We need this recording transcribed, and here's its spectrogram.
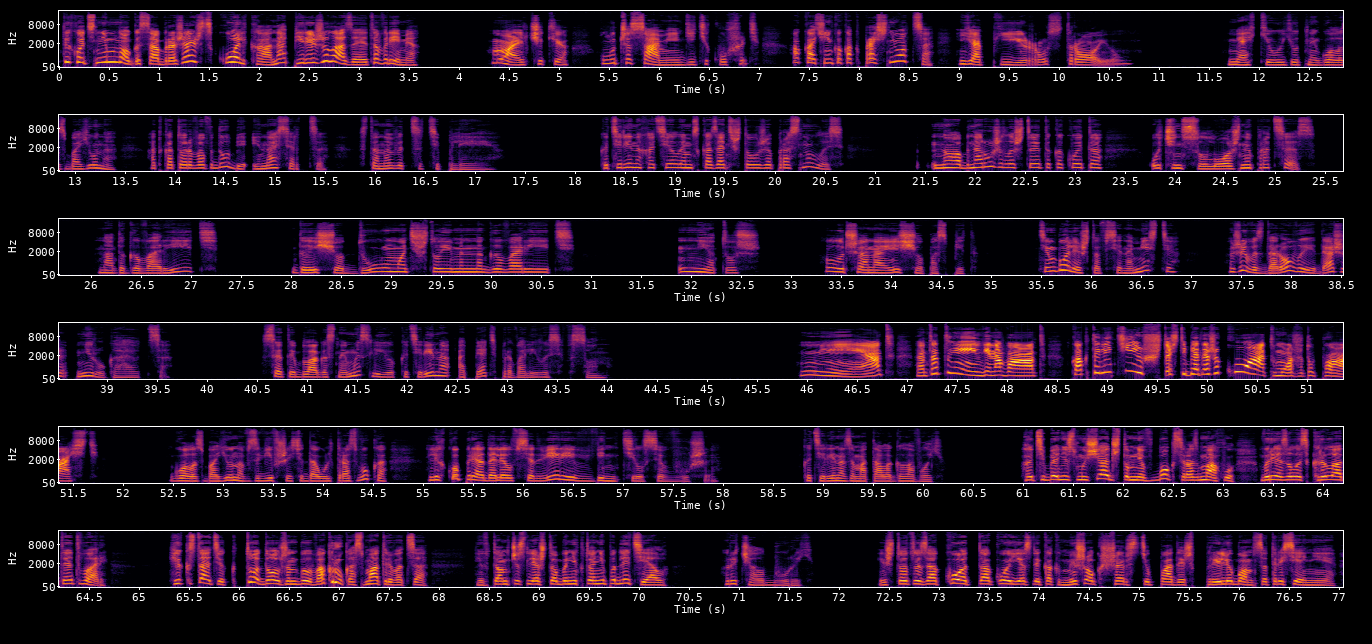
Ты хоть немного соображаешь, сколько она пережила за это время? Мальчики, лучше сами идите кушать. А Катенька как проснется, я пир устрою. Мягкий уютный голос Баюна, от которого в дубе и на сердце становится теплее. Катерина хотела им сказать, что уже проснулась, но обнаружила, что это какой-то очень сложный процесс. Надо говорить, да еще думать, что именно говорить. Нет уж, лучше она еще поспит. Тем более, что все на месте, живы-здоровы и даже не ругаются. С этой благостной мыслью Катерина опять провалилась в сон. «Нет, это ты виноват. Как ты летишь, что с тебя даже кот может упасть?» Голос Баюна, взвившийся до ультразвука, легко преодолел все двери и ввинтился в уши. Катерина замотала головой. «А тебя не смущает, что мне в бок с размаху врезалась крылатая тварь? И, кстати, кто должен был вокруг осматриваться? И в том числе, чтобы никто не подлетел?» — рычал Бурый. «И что ты за кот такой, если как мешок с шерстью падаешь при любом сотрясении?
